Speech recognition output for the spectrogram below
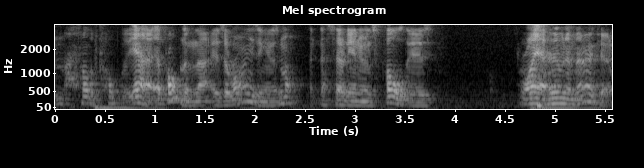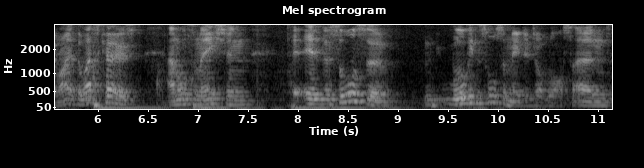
not the problem, yeah, a problem that is arising, and it's not necessarily anyone's fault, is right at home in America, right, the West Coast, and automation is the source of will be the source of major job loss and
